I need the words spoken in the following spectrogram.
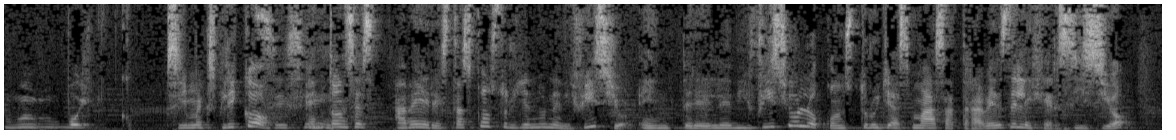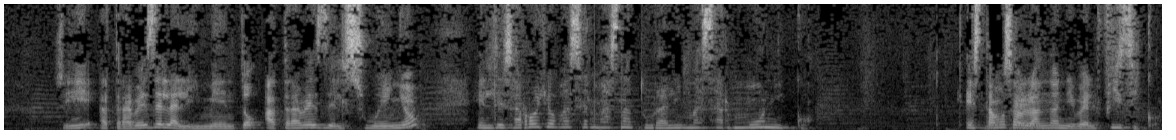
voy, ¿sí me explico? Sí, sí. Entonces, a ver, estás construyendo un edificio. Entre el edificio lo construyas más a través del ejercicio, ¿sí? A través del alimento, a través del sueño, el desarrollo va a ser más natural y más armónico. Estamos hablando a nivel físico.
